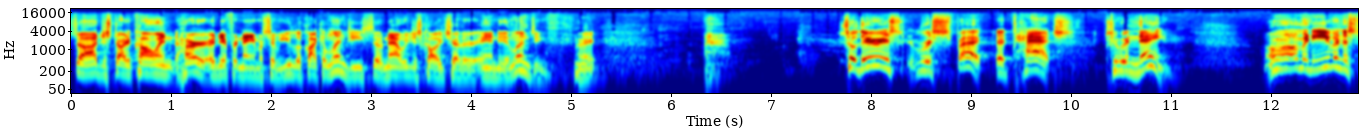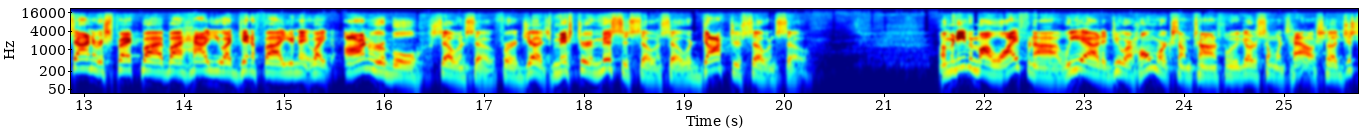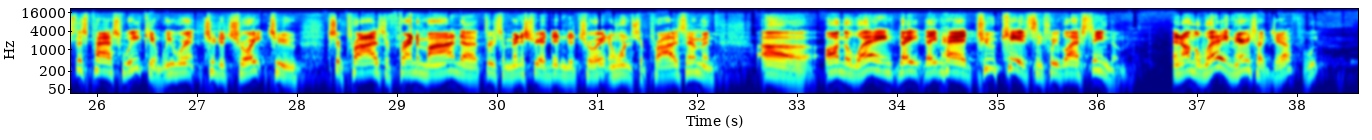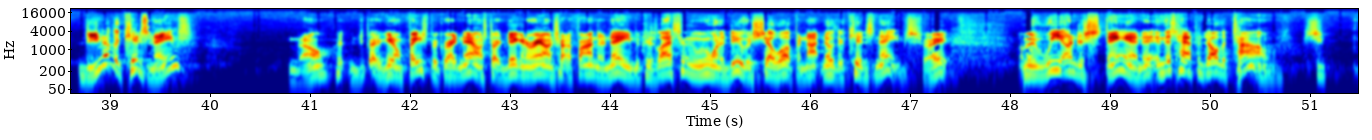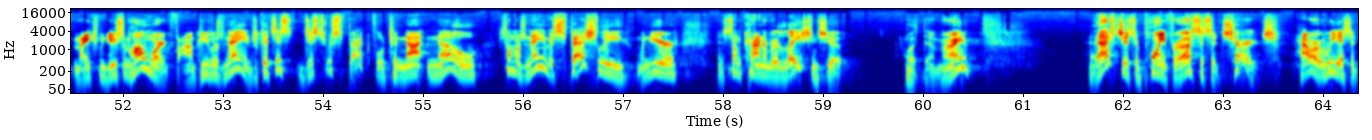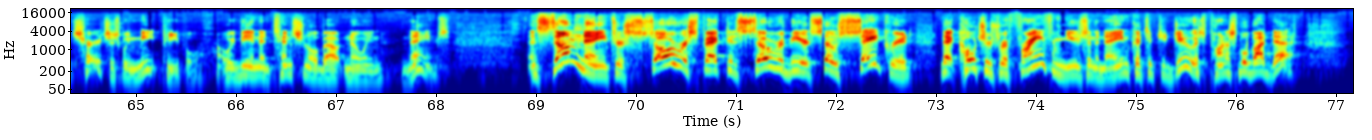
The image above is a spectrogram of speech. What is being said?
So I just started calling her a different name. I said, Well, you look like a Lindsay. So now we just call each other Andy and Lindsay, right? So there is respect attached to a name. I mean, even a sign of respect by, by how you identify your name, like honorable so and so for a judge, Mr. and Mrs. so and so, or Dr. so and so. I mean, even my wife and I, we had to do our homework sometimes when we go to someone's house. Uh, just this past weekend, we went to Detroit to surprise a friend of mine uh, through some ministry I did in Detroit, and I wanted to surprise him. And uh, on the way, they, they've had two kids since we've last seen them. And on the way, Mary's like, Jeff, we, do you know the kids' names? No. You better get on Facebook right now and start digging around and try to find their name because last thing we want to do is show up and not know their kids' names, right? I mean, we understand, and this happens all the time. She makes me do some homework, find people's names, because it's disrespectful to not know someone's name, especially when you're in some kind of relationship with them, right? And that's just a point for us as a church. How are we as a church as we meet people? Are we being intentional about knowing names? And some names are so respected, so revered, so sacred that cultures refrain from using the name because if you do, it's punishable by death.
